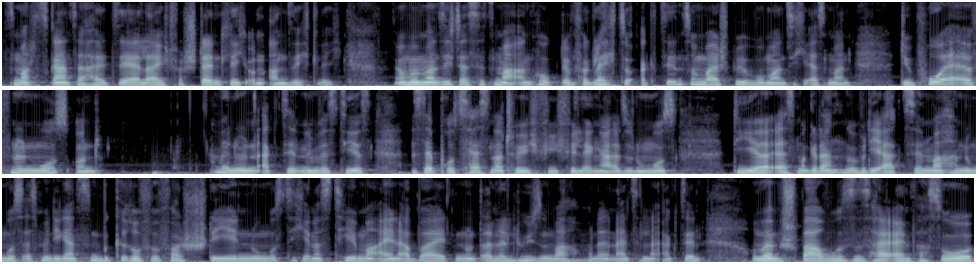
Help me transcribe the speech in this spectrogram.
Das macht das Ganze halt sehr leicht verständlich und ansichtlich. Und wenn man sich das jetzt mal anguckt im Vergleich zu Aktien zum Beispiel, wo man sich erstmal ein Depot eröffnen muss und wenn du in Aktien investierst, ist der Prozess natürlich viel, viel länger. Also du musst dir erstmal Gedanken über die Aktien machen, du musst erstmal die ganzen Begriffe verstehen, du musst dich in das Thema einarbeiten und Analysen machen von deinen einzelnen Aktien. Und beim Sparbuch ist es halt einfach so,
